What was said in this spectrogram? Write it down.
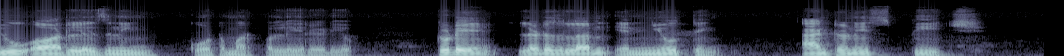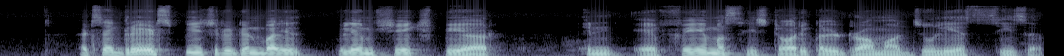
You are listening Kotamarpally Radio. Today, let us learn a new thing Antony's speech. It's a great speech written by William Shakespeare in a famous historical drama Julius Caesar.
